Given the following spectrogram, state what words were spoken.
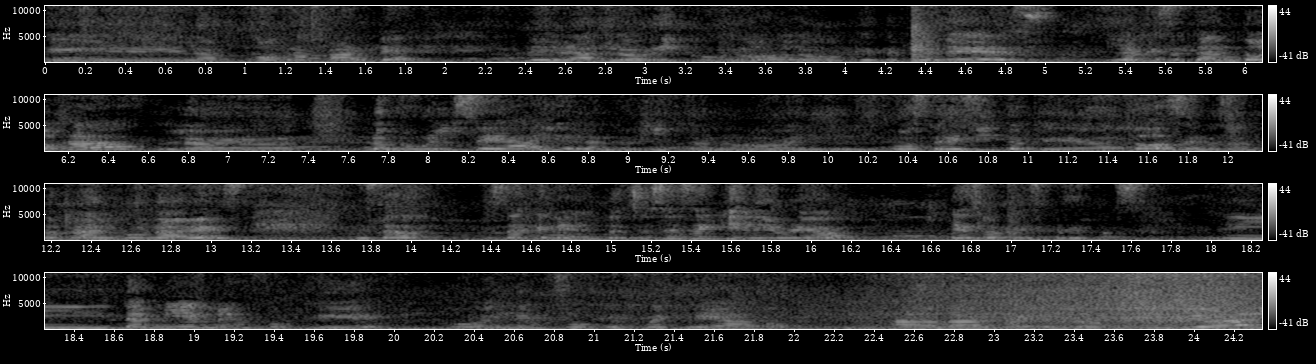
eh, la otra parte de la- lo rico, ¿no? Lo que te puedes, lo que se te antoja, lo, lo dulce, ay, el antojito, ¿no? El postrecito que a todos se nos antoja alguna vez. Está, está genial. Entonces ese equilibrio es lo que es Crepas. Y también me enfoqué, o el enfoque fue creado a dar, por ejemplo, yo al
